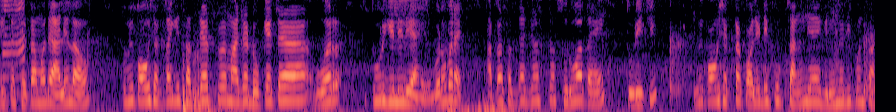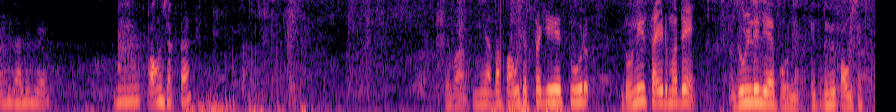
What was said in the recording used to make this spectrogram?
इथं शेतामध्ये आलेलो आहोत. तुम्ही पाहू शकता की सध्याच माझ्या डोक्याच्या वर तूर गेलेली आहे बरोबर आहे? आता सध्या जस्ट सुरुवात आहे तुरीची. तुम्ही पाहू शकता क्वालिटी खूप चांगली आहे ग्रीनरी पण चांगली झालेली आहे. तुम्ही पाहू शकता. हे बघा तुम्ही आता पाहू शकता की हे तूर दोन्ही साईडमध्ये जुळलेली आहे पूर्ण. हे तुम्ही पाहू शकता.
